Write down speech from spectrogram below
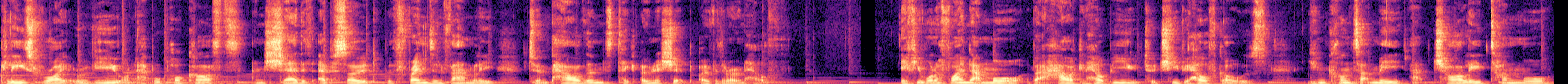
Please write a review on Apple Podcasts and share this episode with friends and family to empower them to take ownership over their own health. If you want to find out more about how I can help you to achieve your health goals, you can contact me at charlietunmore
